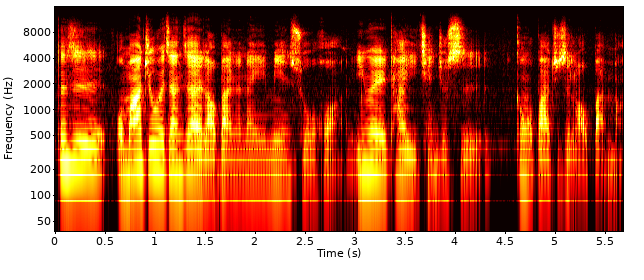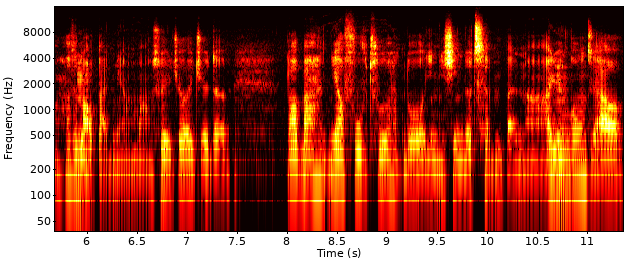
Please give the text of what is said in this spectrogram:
但是我妈就会站在老板的那一面说话，因为她以前就是跟我爸就是老板嘛，她是老板娘嘛，嗯、所以就会觉得老板要付出很多隐形的成本啊，啊，员工只要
